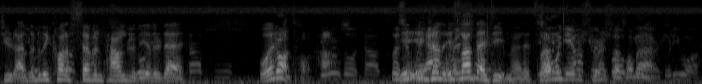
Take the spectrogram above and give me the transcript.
dude, I You literally caught a seven call pounder the other day. want me to cops on you? Don't have to call You want cops. to call the cops? Listen, It- we it have doesn't- it's not that deep, man. It's Someone not. gave us permission, that's all 12 matters. What do you want?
